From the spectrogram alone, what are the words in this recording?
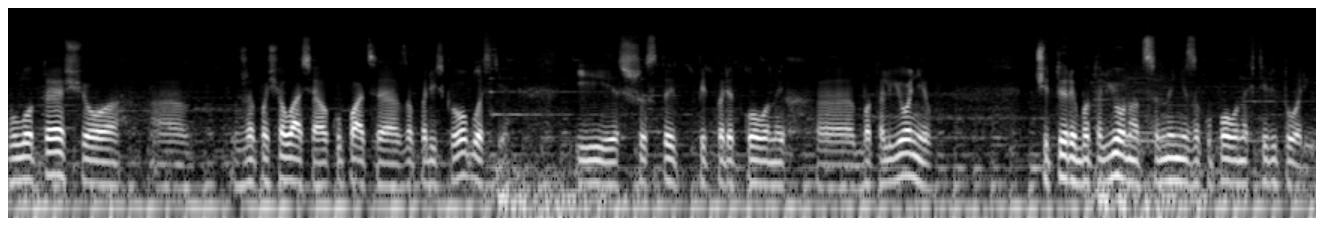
було те, що е, вже почалася окупація Запорізької області, і з шести підпорядкованих батальйонів чотири батальйони це нині з окупованих територій.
